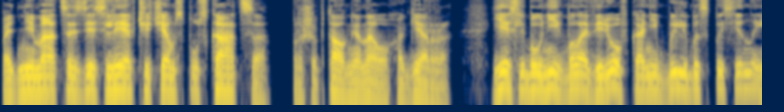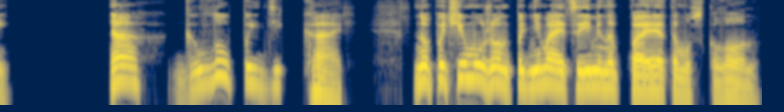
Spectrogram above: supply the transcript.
Подниматься здесь легче, чем спускаться, — прошептал мне на ухо Герра. «Если бы у них была веревка, они были бы спасены». «Ах, глупый дикарь! Но почему же он поднимается именно по этому склону?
